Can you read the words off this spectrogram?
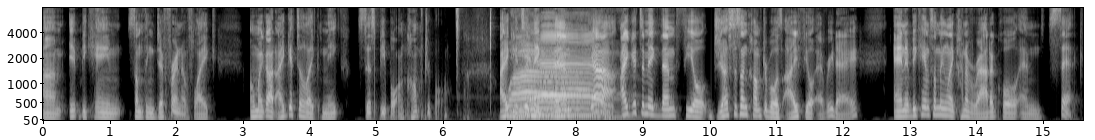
um it became something different of like oh my god i get to like make cis people uncomfortable. I get to make them yeah i get to make them feel just as uncomfortable as i feel every day. And it became something like kind of radical and sick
